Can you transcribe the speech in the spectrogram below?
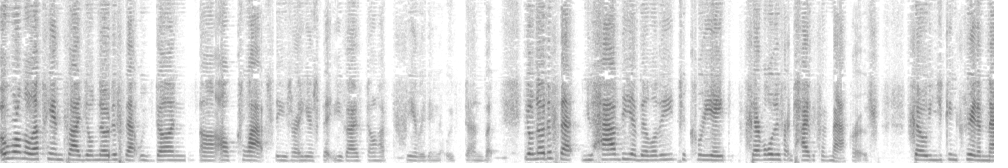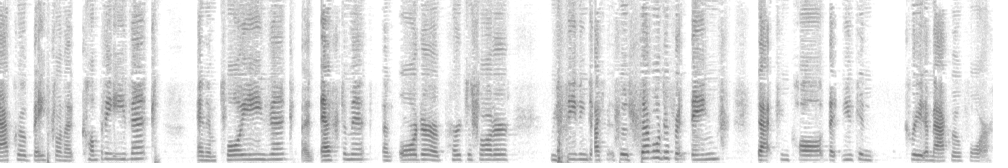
over on the left-hand side, you'll notice that we've done, uh, I'll collapse these right here so that you guys don't have to see everything that we've done, but you'll notice that you have the ability to create several different types of macros. So you can create a macro based on a company event, an employee event, an estimate, an order, a purchase order, receiving documents. So there's several different things that can call that you can create a macro for.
